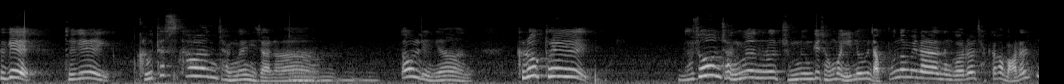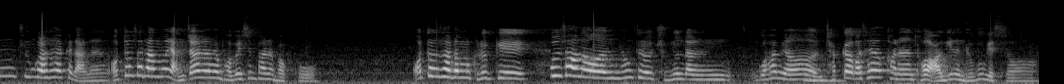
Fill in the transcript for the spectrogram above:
그게 되게 그로테스크한 장면이잖아. 음, 음, 떠올리면 그렇게 무서운 장면으로 죽는 게 정말 이놈이 나쁜 놈이라는 거를 작가가 말해준 거라 생각해 나는 어떤 사람은 얌전한 법의 심판을 받고 어떤 사람은 그렇게 혼사나운 형태로 죽는다는 거 하면 음. 작가가 생각하는 더 악인은 누구겠어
